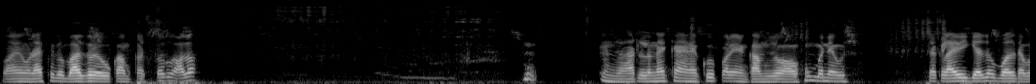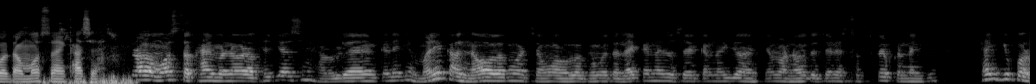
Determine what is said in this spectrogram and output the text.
તો અહીં હું નાખી દઉં. બાજરો એવું કામકાજ કરું. હાલો. આટલા નાખ્યા એને કોઈ પાડીને કામ જોવા શું બનાવ્યું છે? ચકલા આવી ગયા જો. બોલતા બોલતા મસ્ત અહીં ખાશે. ચાલો, મસ્ત ખાઈ બનાવડા થઈ ગયા છે. વીડિયો એન્ડ કરીને કે મળે કાલ નવા વ્લોગમાં છે અમારો વ્લોગ ગમે તો લાઈક કરી નાખજો શેર કરી નાખજો અને ચેનલ નવી તો ચેનલ સબસ્ક્રાઈબ કરી નાખજો. Thank you for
